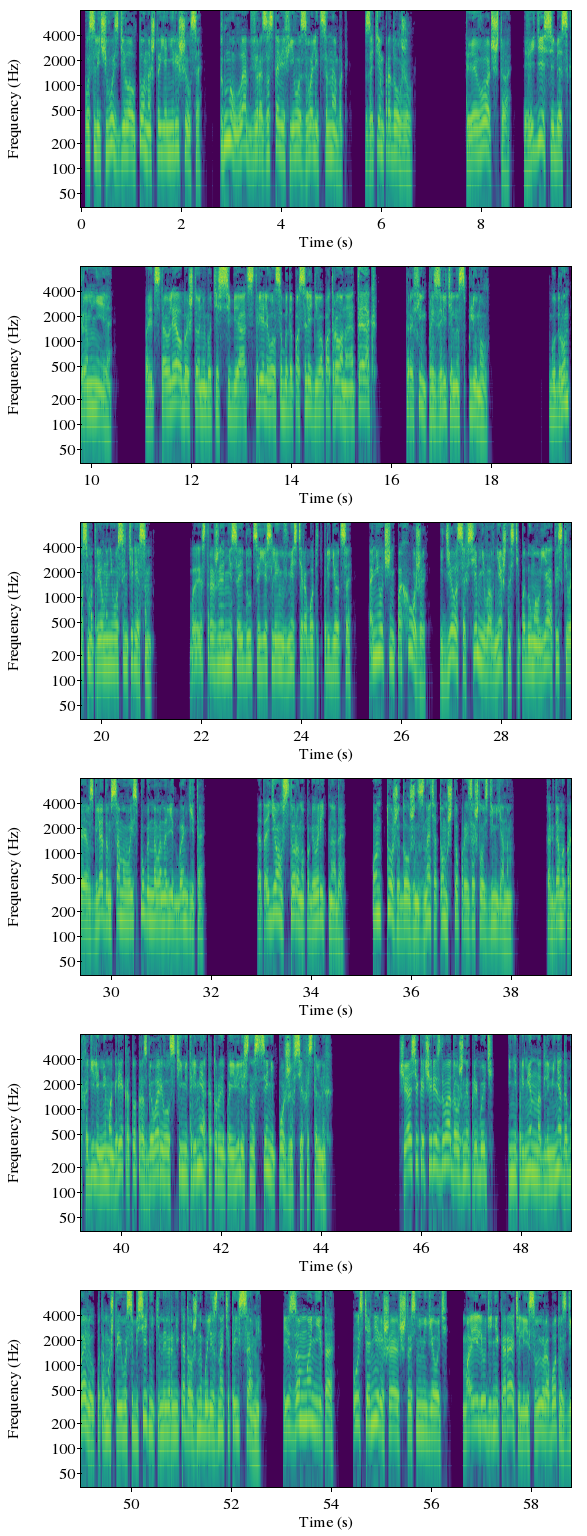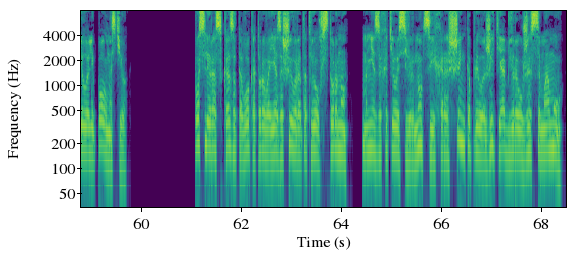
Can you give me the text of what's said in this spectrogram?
После чего сделал то, на что я не решился. Пнул Лабвера, заставив его завалиться на бок. Затем продолжил. «Ты вот что, веди себя скромнее. Представлял бы что-нибудь из себя, отстреливался бы до последнего патрона, а так...» Трофим презрительно сплюнул. Гудрон посмотрел на него с интересом. Быстро же они сойдутся, если им вместе работать придется. Они очень похожи, и дело совсем не во внешности, подумал я, отыскивая взглядом самого испуганного на вид бандита. Отойдем в сторону, поговорить надо. Он тоже должен знать о том, что произошло с Демьяном. Когда мы проходили мимо Грека, тот разговаривал с теми тремя, которые появились на сцене позже всех остальных. «Часика через два должны прибыть», и непременно для меня добавил, потому что его собеседники наверняка должны были знать это и сами. Из-за Манита. Пусть они решают, что с ними делать. Мои люди не каратели и свою работу сделали полностью. После рассказа того, которого я за шиворот отвел в сторону, мне захотелось вернуться и хорошенько приложить Абвера уже самому.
